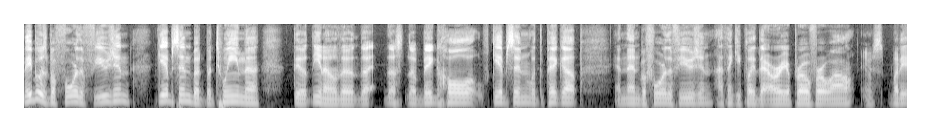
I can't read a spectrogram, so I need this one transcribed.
maybe it was before the Fusion Gibson but between the the you know the the the, the big hole Gibson with the pickup and then before the fusion, I think he played the Aria Pro for a while. It was, but he,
